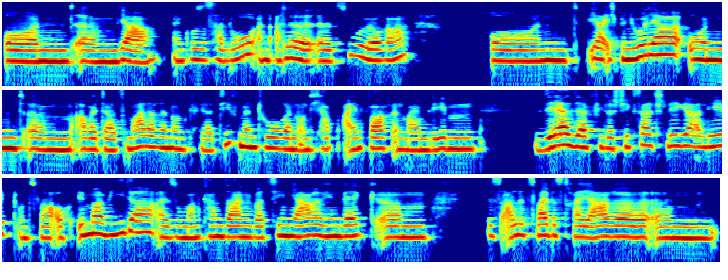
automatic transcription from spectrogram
Und ähm, ja, ein großes Hallo an alle äh, Zuhörer. Und ja, ich bin Julia und ähm, arbeite als Malerin und Kreativmentorin und ich habe einfach in meinem Leben sehr, sehr viele Schicksalsschläge erlebt und zwar auch immer wieder. Also man kann sagen, über zehn Jahre hinweg ähm, ist alle zwei bis drei Jahre ähm,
